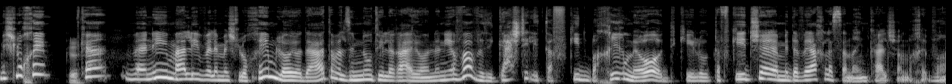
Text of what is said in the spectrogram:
משלוחים, כן. כן. ואני, מה לי ולמשלוחים, לא יודעת, אבל זימנו אותי לראיון, אני אבוא, הגשתי לתפקיד בכיר מאוד, כאילו, תפקיד שמדווח לסמנכ"ל שם בחברה.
